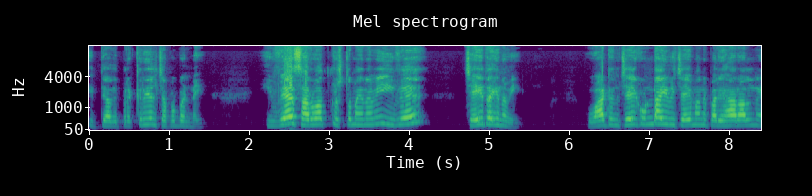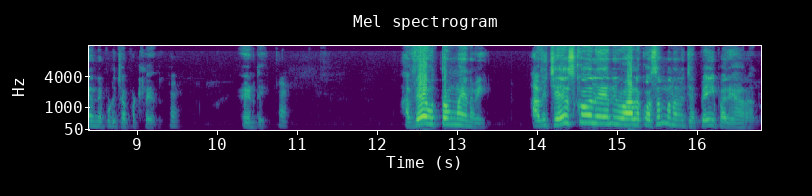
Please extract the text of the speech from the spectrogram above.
ఇత్యాది ప్రక్రియలు చెప్పబడినాయి. ఇవే సర్వోత్కృష్టమైనవి ఇవే చేయదగినవి. వాటిని చేయకుండా ఇవి చేయమని పరిహారాలు నేను ఎప్పుడు చెప్పట్లేదు. ఏంటి. అవే ఉత్తమమైనవి. అవి చేసుకోలేని వాళ్ళ కోసం మనం చెప్పే ఈ పరిహారాలు.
